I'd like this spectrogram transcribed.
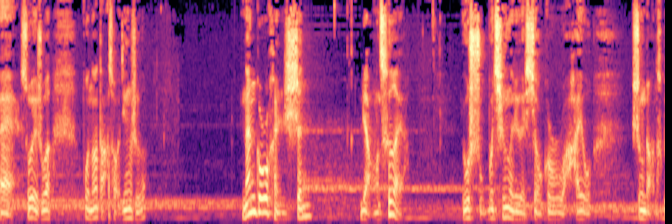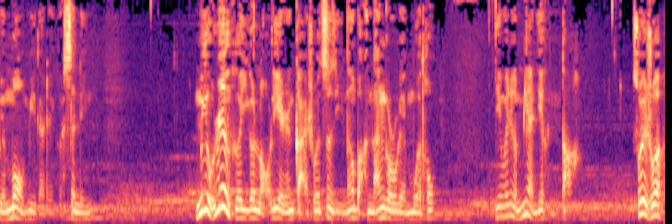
哎，所以说不能打草惊蛇。南沟很深，两侧呀。有数不清的这个小沟啊，还有生长特别茂密的这个森林，没有任何一个老猎人敢说自己能把南沟给摸透，因为这个面积很大。所以说，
